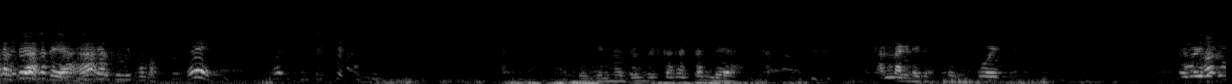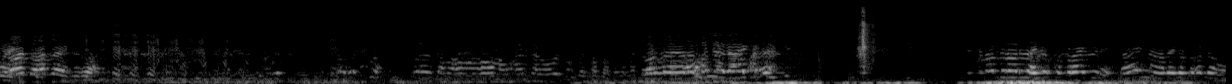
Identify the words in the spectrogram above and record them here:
करते असं ते, हा. विचार तुम्ही थांबा. ए, तुमची नजर भेट करायला चालले छान लागले का? होय. इथं तुम्ही- वाद- वाद आहे, वाद. चिखलात राहणं राहिलं, कुत्रायचं नाही. काय नालायक असं वाटतं.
